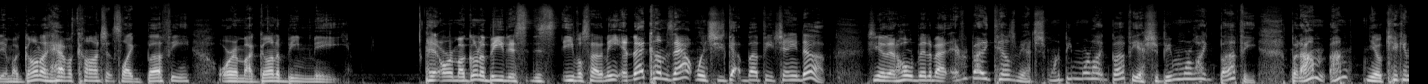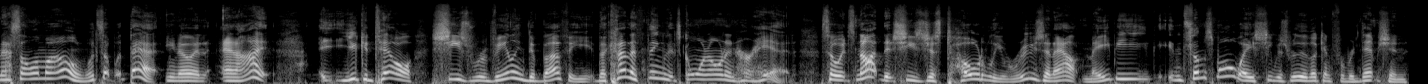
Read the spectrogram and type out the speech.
am I going to have a conscience like Buffy? Or am I going to be me? And, or am I going to be this this evil side of me? And that comes out when she's got Buffy chained up. You know that whole bit about everybody tells me I just want to be more like Buffy. I should be more like Buffy, but I'm I'm you know kicking ass all on my own. What's up with that? You know, and and I, you could tell she's revealing to Buffy the kind of thing that's going on in her head. So it's not that she's just totally rusing out. Maybe in some small ways she was really looking for redemption,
